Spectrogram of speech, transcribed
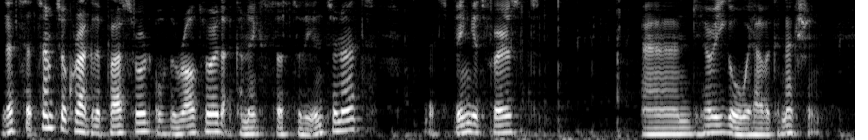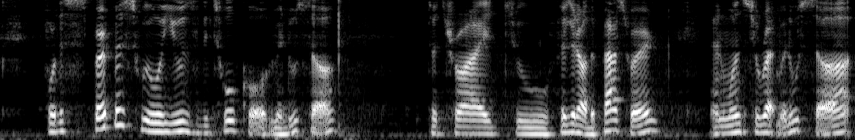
Let's attempt to crack the password of the router that connects us to the internet. Let's ping it first. And here you go, we have a connection. For this purpose, we will use the tool called Medusa to try to figure out the password. And once you write Medusa,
